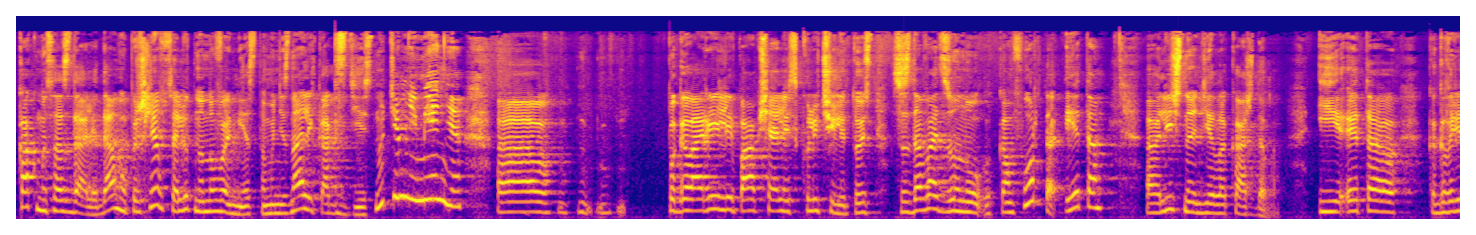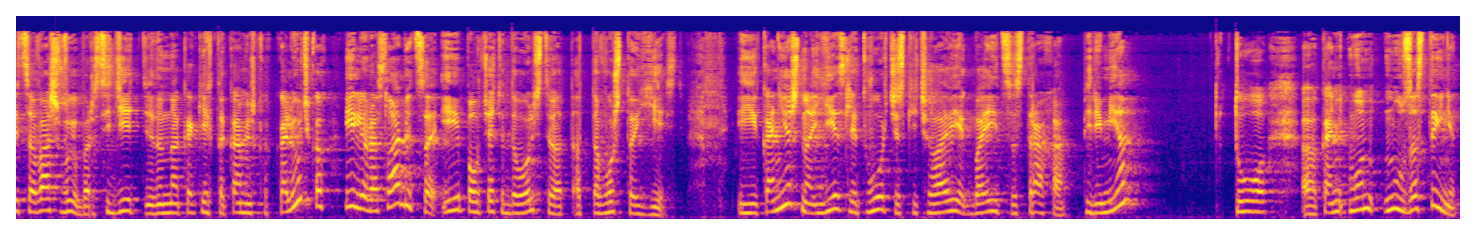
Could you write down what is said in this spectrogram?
как мы создали, да, мы пришли в абсолютно новое место, мы не знали, как здесь. Но, тем не менее, э, поговорили, пообщались, включили. То есть создавать зону комфорта – это э, личное дело каждого. И это, как говорится, ваш выбор – сидеть на каких-то камешках-колючках или расслабиться и получать удовольствие от, от того, что есть. И, конечно, если творческий человек боится страха перемен, то э, он ну, застынет,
